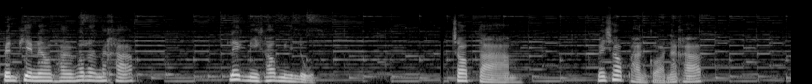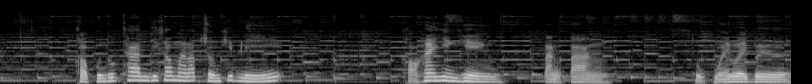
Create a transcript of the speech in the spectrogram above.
เป็นเพียงแนวทางเท่านั้นนะครับ เลขมีเข้ามีหลุด ชอบตาม ไม่ชอบผ่านก่อนนะครับ ขอบคุณทุกท่านที่เข้ามารับชมคลิปนี้ ขอให้เฮงๆ ปังๆ ถูกหวยรวยเบอร์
